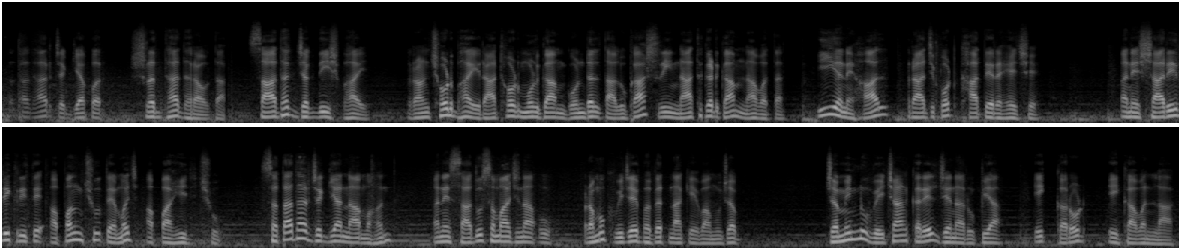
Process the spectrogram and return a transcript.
સત્તાધાર જગ્યા પર શ્રદ્ધા ધરાવતા સાધક જગદીશભાઈ રણછોડભાઈ રાઠોડ મૂળ ગામ ગોંડલ તાલુકા શ્રી નાથગઢ ગામના વતન. ઈ અને હાલ રાજકોટ ખાતે રહે છે. અને શારીરિક રીતે અપંગ છું તેમજ અપાહિજ છું. સત્તાધાર જગ્યાના મહંત અને સાધુ સમાજના ઉપ પ્રમુખ વિજય ભગતના કહેવા મુજબ જમીનનું વેચાણ કરેલ જેના રૂપિયા એક કરોડ એકાવન લાખ.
